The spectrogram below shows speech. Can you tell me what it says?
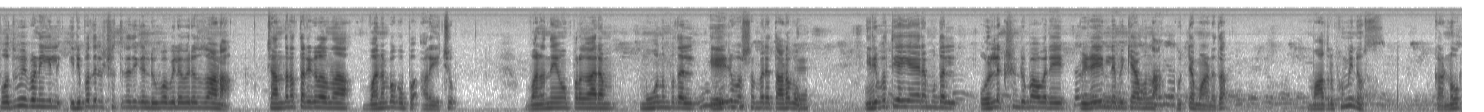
പൊതുവിപണിയിൽ ഇരുപത് ലക്ഷത്തിലധികം രൂപ വില വരുന്നതാണ് ചന്ദനത്തടികളെന്ന് വനംവകുപ്പ് അറിയിച്ചു. വനനിയമപ്രകാരം മൂന്ന് മുതൽ ഏഴ് വർഷം വരെ തടവും ഇരുപത്തി അയ്യായിരം മുതൽ ഒരു ലക്ഷം രൂപ വരെ പിഴയിൽ ലഭിക്കാവുന്ന കുറ്റമാണിത്. മാതൃഭൂമി ന്യൂസ് കണ്ണൂർ.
